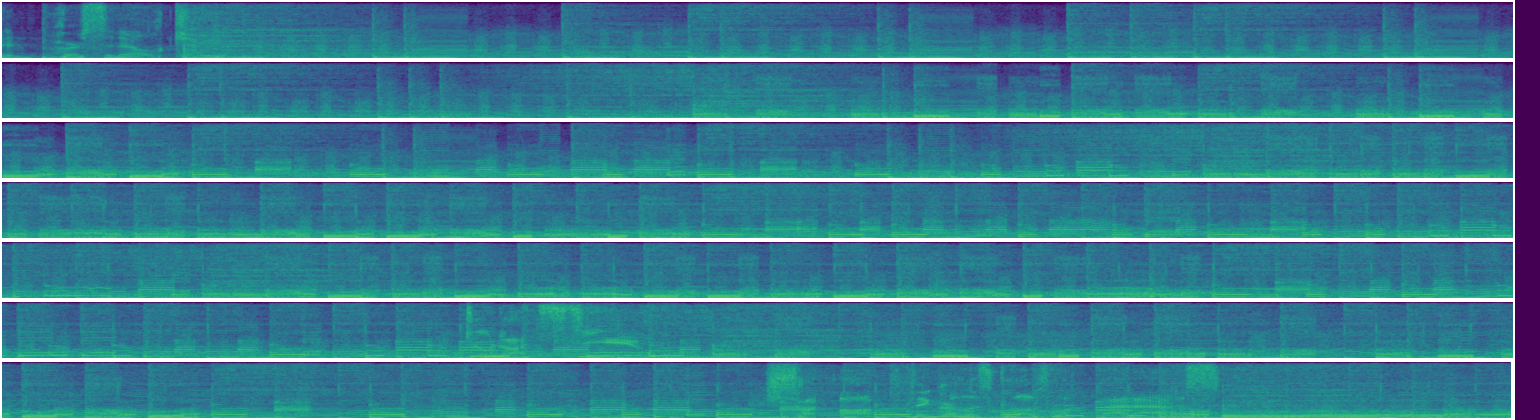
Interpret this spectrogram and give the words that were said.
Nothing personnel, kid. Fingerless gloves look badass!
